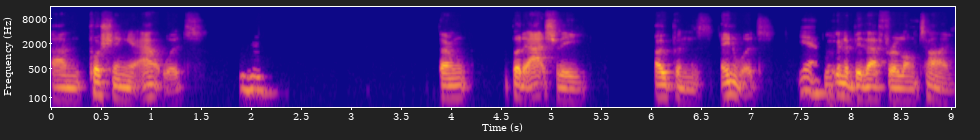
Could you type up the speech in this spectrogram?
and pushing it outwards, Mhm. don't, but it actually opens inwards. Yeah. We're going to be there for a long time.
